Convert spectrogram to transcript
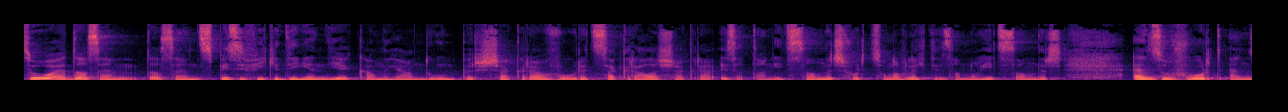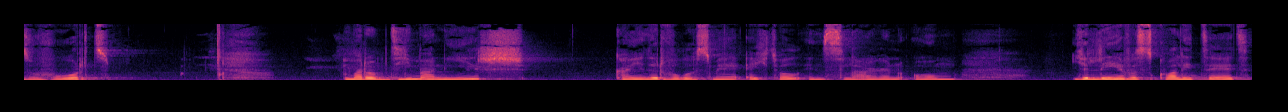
zo, dat, zijn, dat zijn specifieke dingen die je kan gaan doen per chakra. Voor het sacrale chakra is dat dan iets anders. Voor het zonnevlecht is dat nog iets anders. Enzovoort, enzovoort. Maar op die manier kan je er volgens mij echt wel in slagen om je levenskwaliteit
